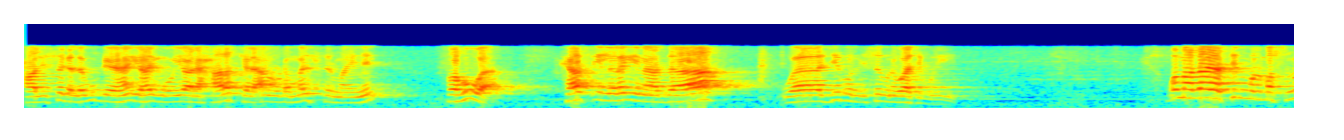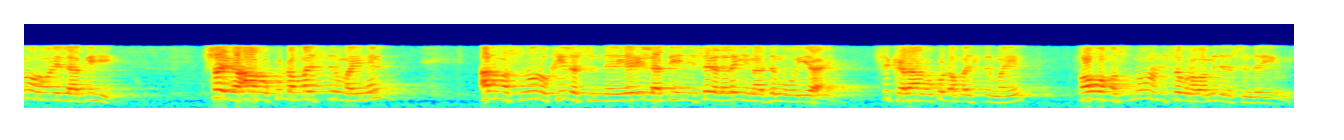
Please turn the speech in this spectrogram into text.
Xaal isaga lagu dheehan yahay mooyaane xaalad kale aanu dhammaystirmaynin. Fa huwa kaas in lala yimaadaa waajibun isaguna waajib weeyi waman laa yatimu almasnuunu ila bihi shayga aanu ku dhammaystirmaynin almasnuunu kii la sunneeyey ilaa bihi isaga lala yimaado mooyaane si kale aanu ku dhammaystirmayn fa huwa masnuunun isaguna waa mid la sunneeyey wey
